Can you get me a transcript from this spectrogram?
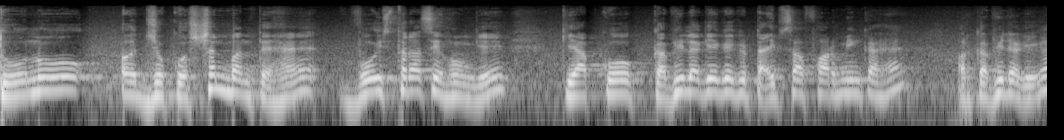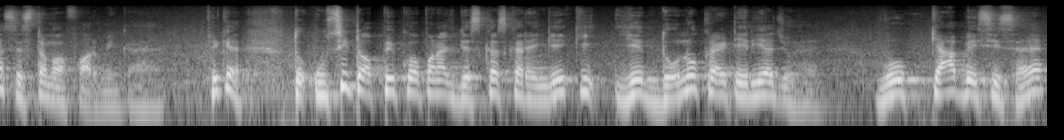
दोनों जो क्वेश्चन बनते हैं वो इस तरह से होंगे कि आपको कभी लगेगा कि टाइप्स ऑफ़ फ़ार्मिंग का है और कभी लगेगा सिस्टम ऑफ़ फ़ार्मिंग का है। ठीक है? तो उसी टॉपिक को अपन आज डिस्कस करेंगे कि ये दोनों क्राइटेरिया जो है, वो क्या बेसिस है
